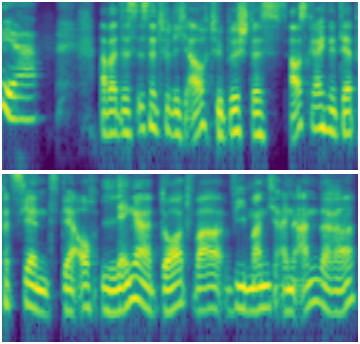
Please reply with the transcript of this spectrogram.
ja. Aber das ist natürlich auch typisch, dass ausgerechnet der Patient, der auch länger dort war wie manch ein anderer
